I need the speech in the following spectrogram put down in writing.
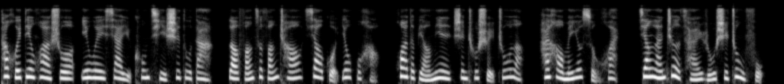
他回电话说，因为下雨，空气湿度大，老房子防潮效果又不好，画的表面渗出水珠了，还好没有损坏。江兰这才如释重负。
